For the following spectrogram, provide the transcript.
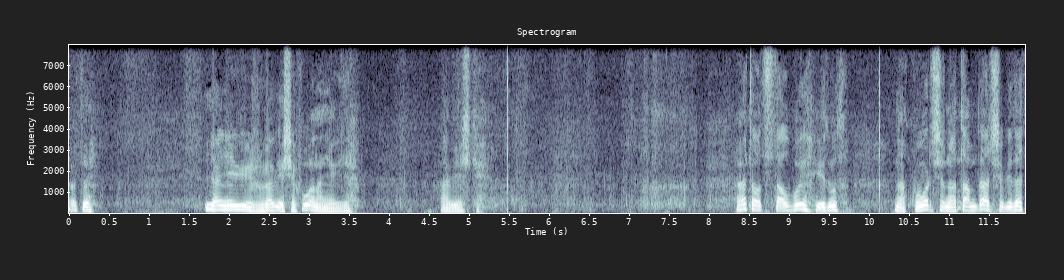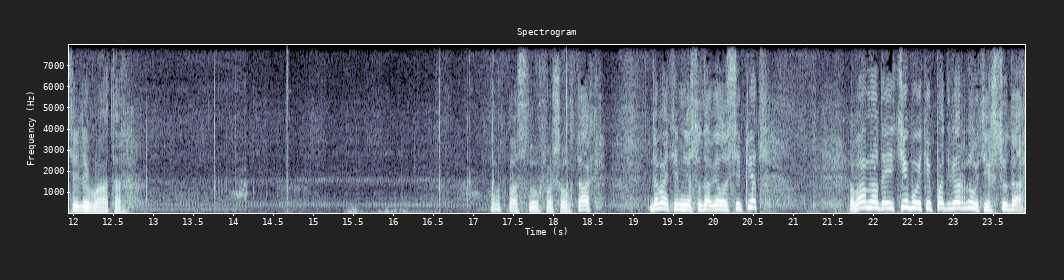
Это я не вижу овечек. Вон они где. Овечки. Это вот столбы идут на Корчино. Там дальше, видать, элеватор. Вот пастух пошел. Так, давайте мне сюда велосипед. Вам надо идти будет и подвернуть их сюда.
